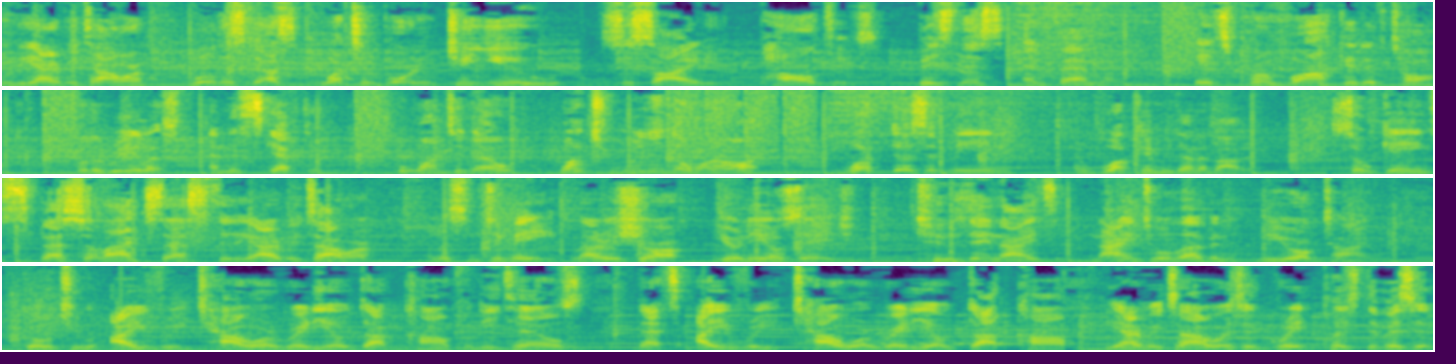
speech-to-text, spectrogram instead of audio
In the Ivory Tower, we'll discuss what's important to you, society, politics, business, and family. It's provocative talk for the realist and the skeptic who want to know what's really going on, what does it mean, and what can be done about it. So gain special access to the Ivory Tower listen to me, Larry Sharpe, your Neo Sage, Tuesday nights, 9 to 11 New York time. Go to ivorytowerradio.com for details. That's ivorytowerradio.com. The Ivory Tower is a great place to visit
